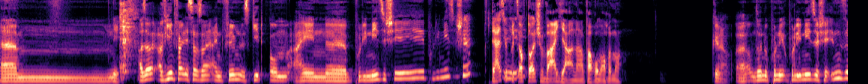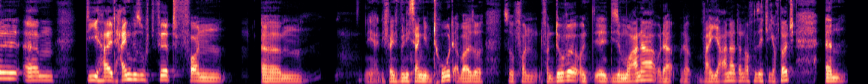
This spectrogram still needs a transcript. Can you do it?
ähm, nee. Also auf jeden Fall ist das so ein Film. Es geht um eine polynesische, polynesische? Der heißt Äh, übrigens auf Deutsch Vajana, warum auch immer. Genau, äh, um so eine poly polynesische Insel, ähm, die halt heimgesucht wird von, ähm, ja, ich will nicht sagen dem Tod, aber so, so von, von Dürre und äh, diese Moana oder, oder Vajana dann offensichtlich auf Deutsch, ähm,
